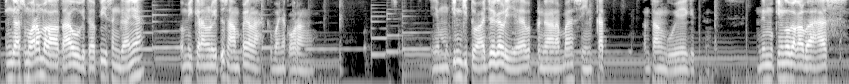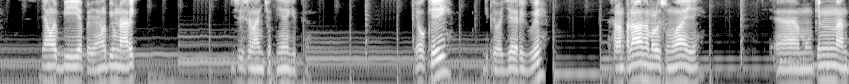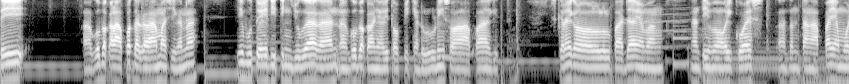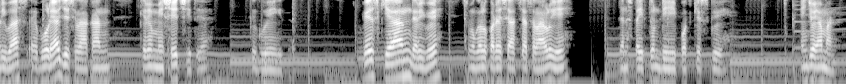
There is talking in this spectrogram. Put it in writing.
nggak semua orang bakal tahu gitu tapi seenggaknya pemikiran lo itu sampai lah ke banyak orang. Ya mungkin gitu aja kali ya perkenalan apa singkat tentang gue gitu. Nanti mungkin gue bakal bahas yang lebih apa ya yang lebih menarik di sisi selanjutnya gitu. Ya oke. Okay, gitu aja dari gue. Salam kenal sama lu semua ya. Ya mungkin nanti uh, gue bakal upload agak lama sih karena ya butuh editing juga kan. Uh, gue bakal nyari topiknya dulu nih soal apa gitu. Sekarang kalau lu pada memang nanti mau request uh, tentang apa yang mau dibahas eh boleh aja silahkan kirim message gitu ya ke gue gitu. Oke sekian dari gue Semoga lu pada sehat-sehat selalu ya. Dan stay tune di podcast gue. Enjoy aman.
